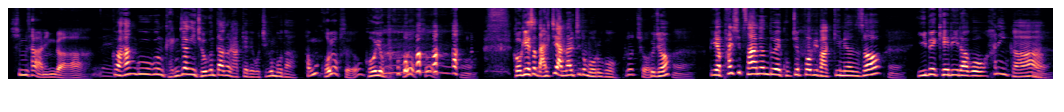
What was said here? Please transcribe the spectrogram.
심사 아닌가. 네. 그 한국은 굉장히 적은 땅을 갖게 되고 지금보다 한국 거의 없어요. 거의 없고 거의 없어. 어, 거기에서 날지 안 날지도 모르고 그렇죠. 그죠? 예, 그게 84년도에 국제법이 바뀌면서 예. 200캐리라고 하니까 네.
